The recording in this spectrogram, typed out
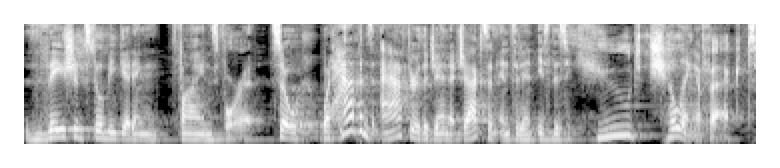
they should still be getting fines for it. So what happens after the Janet Jackson incident is this huge chilling effect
